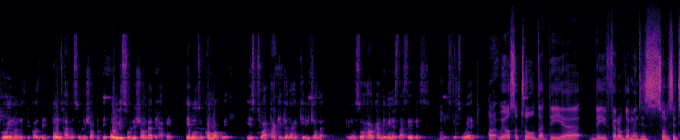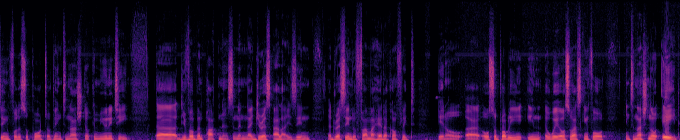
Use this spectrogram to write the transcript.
going on is because they don't have a solution. The only solution that they have been able to come up with is to attack each other and kill each other. You know, so how can the minister say this? Hmm. It's, it's, weird. All right. We're also told that the uh, the federal government is soliciting for the support of the international community, uh, development partners, and Nigeria's allies in addressing the farmer herder conflict. You know, uh, also probably in a way also asking for international aid.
